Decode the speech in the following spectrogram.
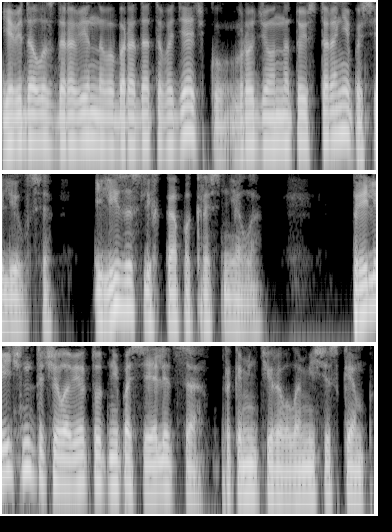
Я видала здоровенного бородатого дядьку, вроде он на той стороне поселился». И Лиза слегка покраснела. «Прилично-то человек тут не поселится», — прокомментировала миссис Кэмп.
